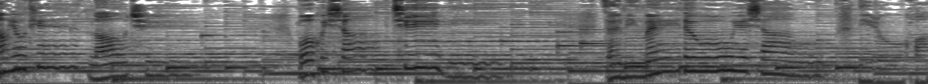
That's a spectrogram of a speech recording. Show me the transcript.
当有天老去，我会想起你，在明媚的五月下午，你如花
